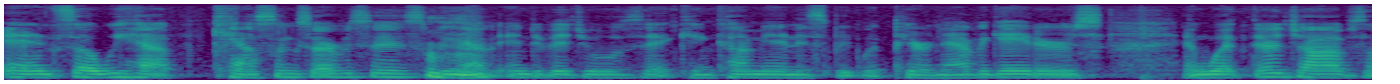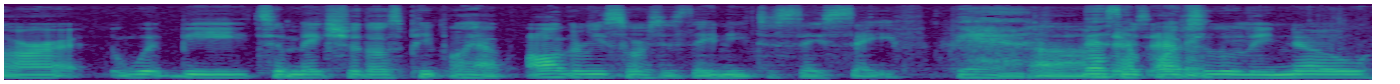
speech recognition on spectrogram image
And so we have counseling services. We have individuals that can come in and speak with peer navigators. And what their jobs are would be to make sure those people have all the resources they need to stay safe. Yeah. Uh, that's there's important. absolutely no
